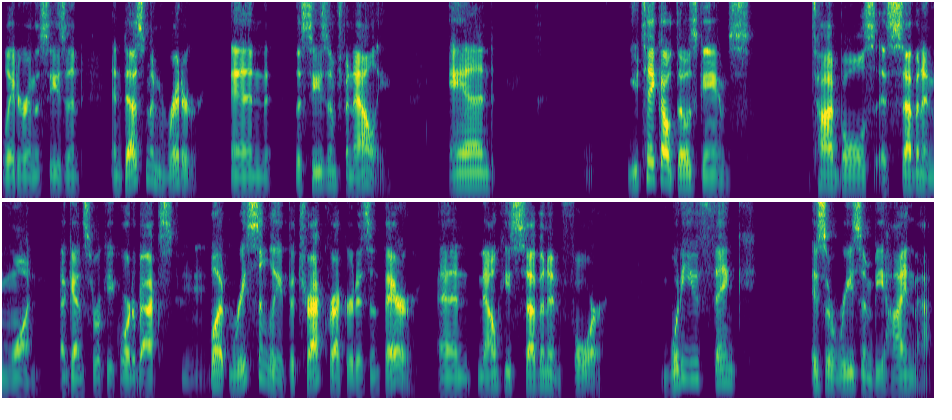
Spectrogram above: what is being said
later in the season, and Desmond Ridder in the season finale. And you take out those games, Todd Bowles is seven and one against rookie quarterbacks, mm. but recently the track record isn't there, and now he's seven and four. What do you think is the reason behind that?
